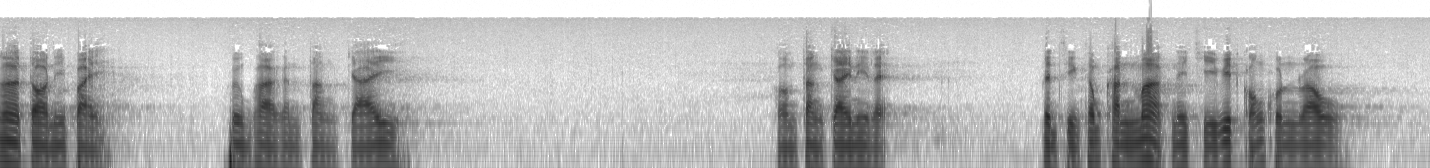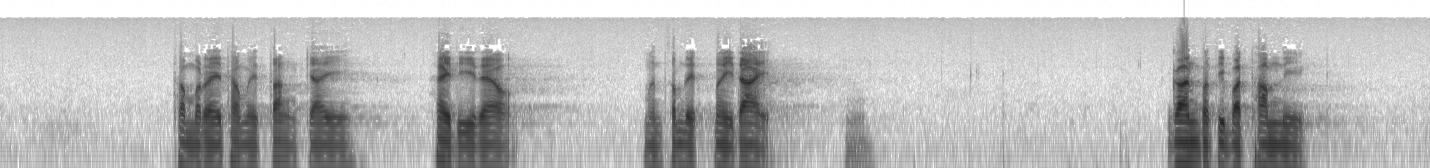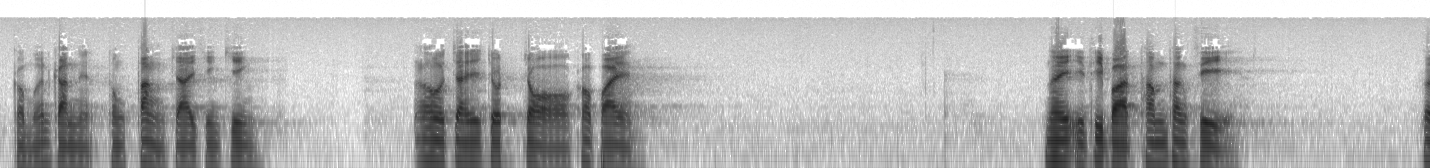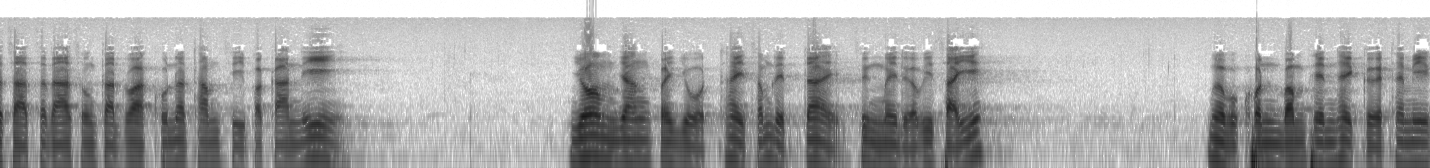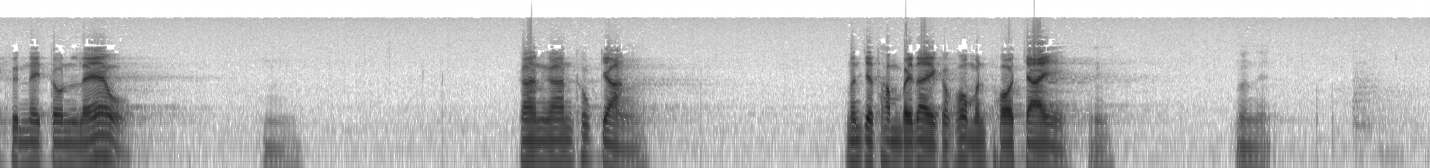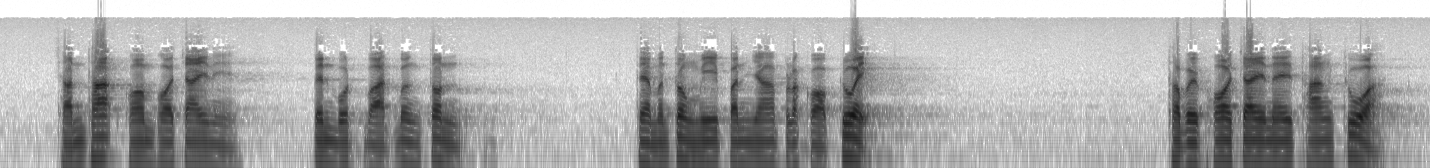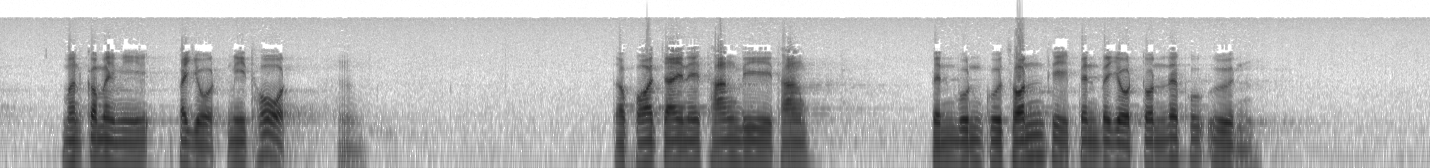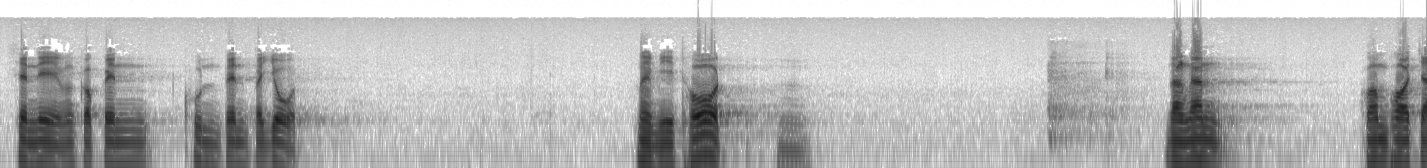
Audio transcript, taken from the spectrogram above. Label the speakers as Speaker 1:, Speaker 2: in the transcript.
Speaker 1: อต่อนนี้ไปพึงพากันตั้งใจ ความตั้งใจนี่แหละ เป็นสิ่งสำคัญมากในชีวิตของคนเราทำอะไรทำให้ตั้งใจให้ดีแล้ว มันสำเร็จไม่ได้ การปฏิบัติธรรมนี่ ก็เหมือนกันเนี่ยต้องตั้งใจจริง ๆ เอาใจจดจ่อเข้าไป ในอิทธิบาทธรรมทั้งสี่พระศาสดาทรงตรัสว่าคุณธรรมสี่ประการนี้ ย่อมยังประโยชน์ให้สำเร็จได้ ซึ่งไม่เหลือวิสัย เมื่อบุคคลบำเพ็ญให้เกิดให้มีขึ้นในตนแล้ว การงานทุกอย่าง มันจะทำไปได้ก็เพราะมันพอใจนั่นแหละฉันทะความพอใจนี่ เป็นบทบาทเบื้องต้น แต่มันต้องมีปัญญาประกอบด้วย ถ้าไปพอใจในทางชั่ว มันก็ไม่มีประโยชน์มีโทษ แต่พอใจในทางดีทางเป็นบุญกุศลที่เป็นประโยชน์ตนและผู้อื่น เช่นนี้มันก็เป็นคุณเป็นประโยชน์ ไม่มีโทษ ดังนั้น ความพอใจ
